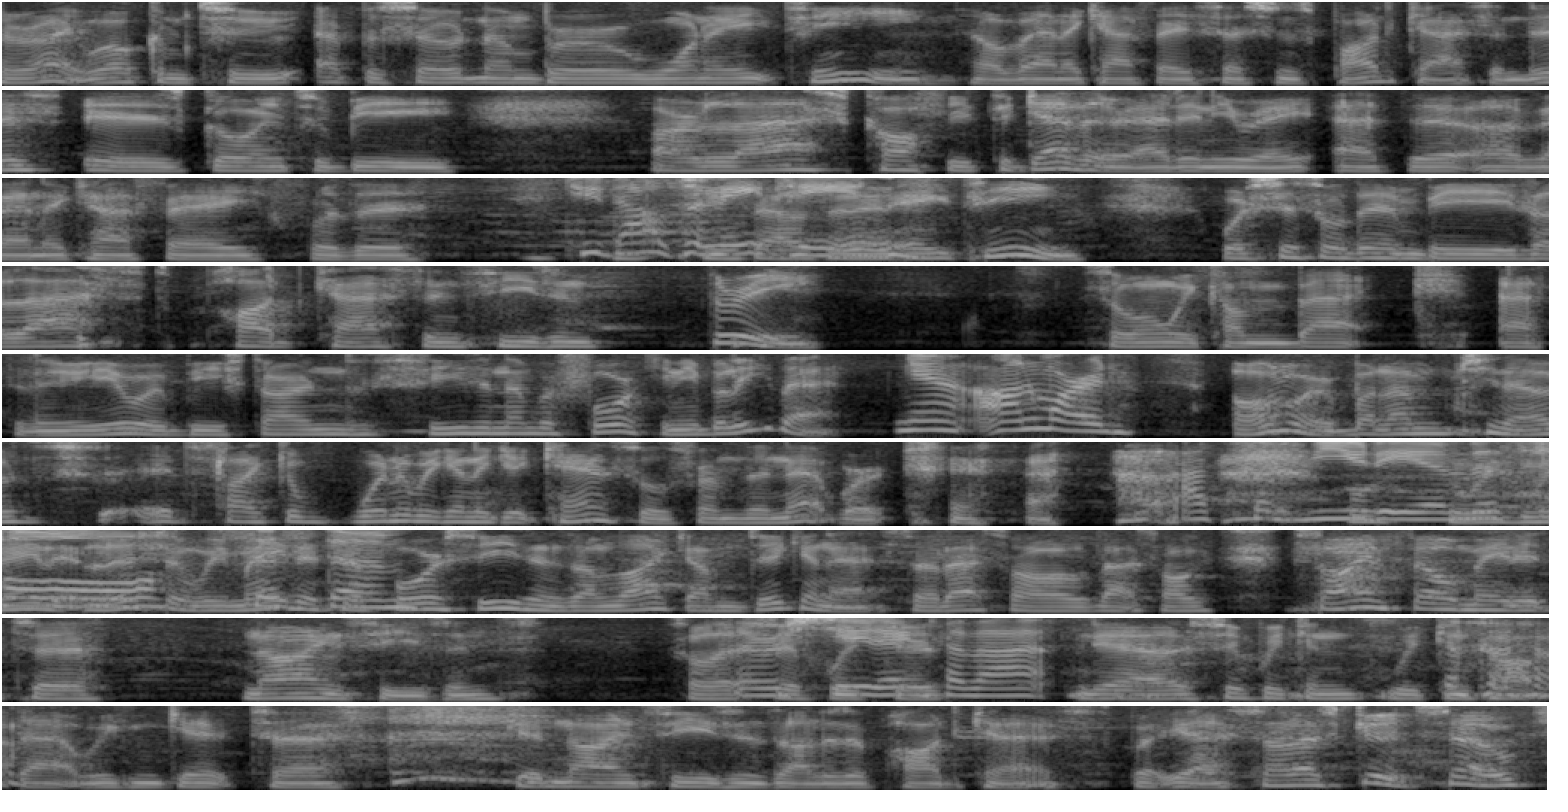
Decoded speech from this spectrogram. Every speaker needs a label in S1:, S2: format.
S1: All right, welcome to episode number 118 of Havana Cafe Sessions podcast. And this is going to be our last coffee together, at any rate, at the Havana Cafe for the
S2: 2018.
S1: 2018, which this will then be the last podcast in season three. So when we come back after the new year, we'll be starting season number four. Can you believe that?
S2: Yeah, onward.
S1: Onward, but I'm, you know, it's, it's like when are we going to get canceled from the network?
S2: That's the beauty of this whole
S1: it. Listen, we made it to four seasons. I'm like, I'm digging that. So that's all. That's all. Seinfeld made it to nine seasons. So let's
S2: So
S1: see if we could.
S2: for that.
S1: Yeah, let's see if we can we can top that. We can get uh, get nine seasons out of the podcast. But yeah, so that's good. So,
